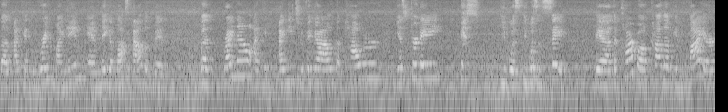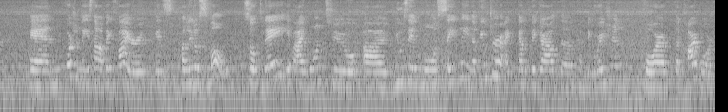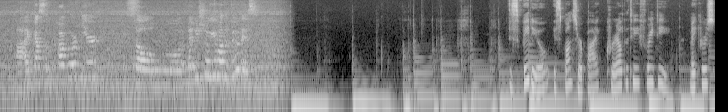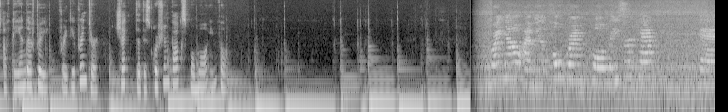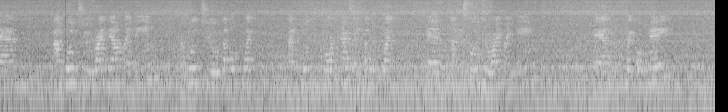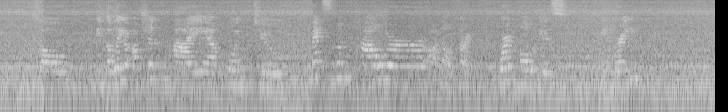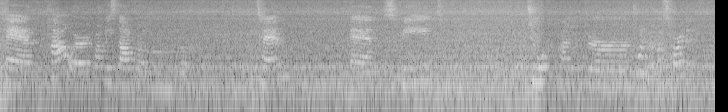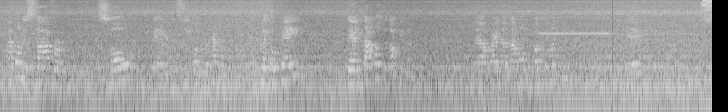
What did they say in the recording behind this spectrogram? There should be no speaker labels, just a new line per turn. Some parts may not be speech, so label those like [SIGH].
but I can engrave my name and make a box out of it. But right now, I, I need to figure out the power. Yesterday, [LAUGHS] it, was, it wasn't safe. The cardboard caught up in fire and fortunately it's not a big fire, it's a little small. So today, if I want to uh, use it more safely in the future, I gotta figure out the configuration for the cardboard. Uh, I've got some cardboard here, so let me show you how to do this.
This video is sponsored by Creality 3D, makers of the Ender 3 3D printer. Check the description box for more info.
Right now, I'm in a program called LaserCAD, and going to write down my name. I'm going to double click. I'm going to draw text and double click, and I'm just going to write my name and click OK. So in the layer option, I am going to maximum power. Oh no, sorry work mode is engrave and power probably start from 10 and speed 200 200 let's try this I want to start from slow and see what will happen and click OK then download the document. Now right now download the document. Okay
